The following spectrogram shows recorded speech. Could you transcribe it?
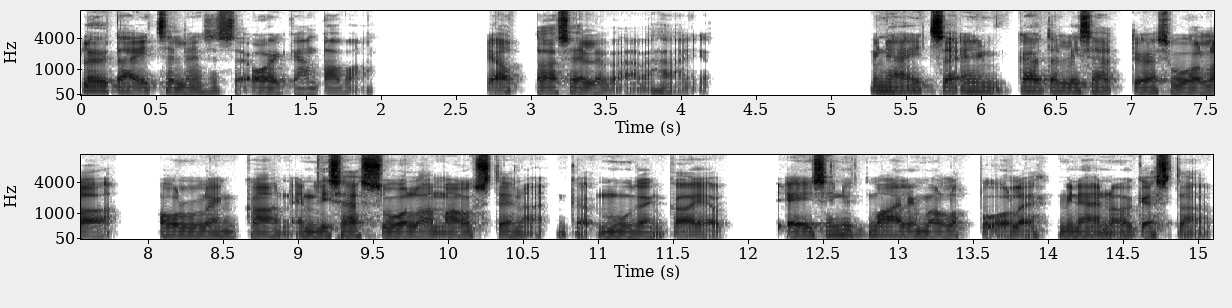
löytää itsellensä se oikean tavan ja ottaa selvää vähän. Ja minä itse en käytä lisättyä suolaa ollenkaan, en lisää suolaa mausteena enkä muutenkaan ja ei se nyt maailmanloppu ole. Minä en oikeastaan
